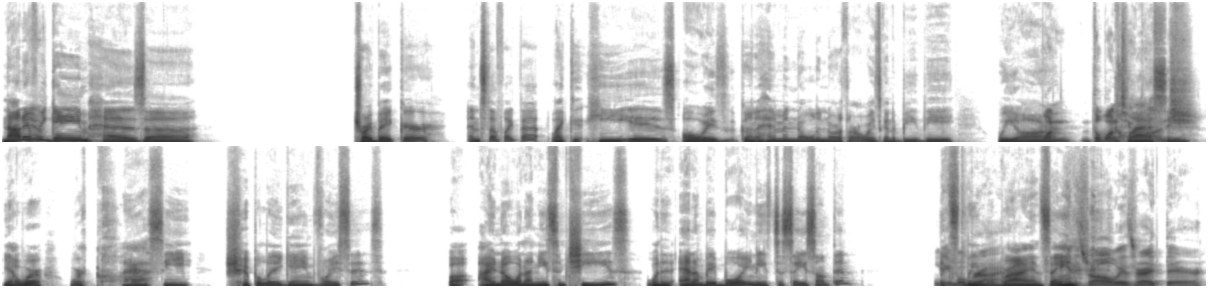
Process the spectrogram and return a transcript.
Not every Yep. game has uh, Troy Baker and stuff like that. Like he is always gonna. Him and Nolan North are always gonna be the. We are One, the one two classy. punch. Yeah, we're we're classy AAA game voices. But I know when I need some cheese, when an anime boy needs to say something, it's Liam Liam O'Brien. O'Brien saying He's always right there.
